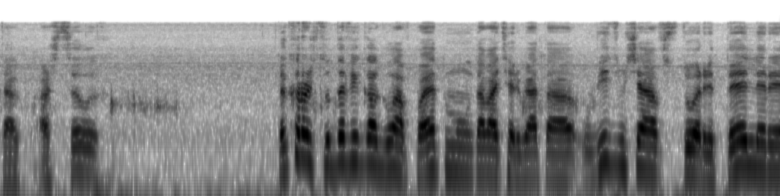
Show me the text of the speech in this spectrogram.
Так, аж целых... Да, короче, тут дофига глав, поэтому давайте, ребята, увидимся в сторителлере.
